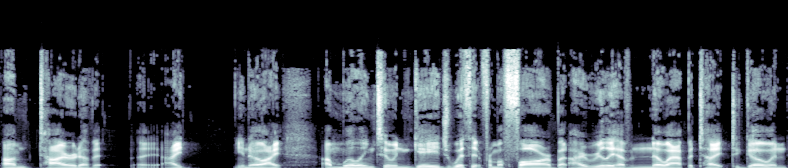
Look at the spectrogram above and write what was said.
I'm tired of it. I, I you know, I I'm willing to engage with it from afar, but I really have no appetite to go and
